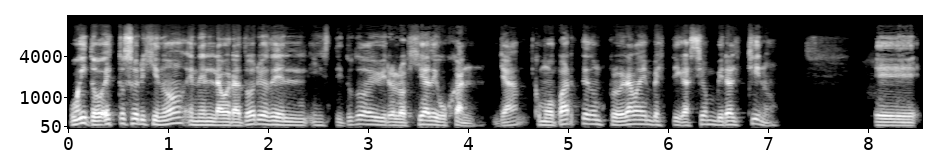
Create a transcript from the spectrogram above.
Huguito, esto se originó en el laboratorio del Instituto de Virología de Wuhan, ¿ya? Como parte de un programa de investigación viral chino. Eh,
